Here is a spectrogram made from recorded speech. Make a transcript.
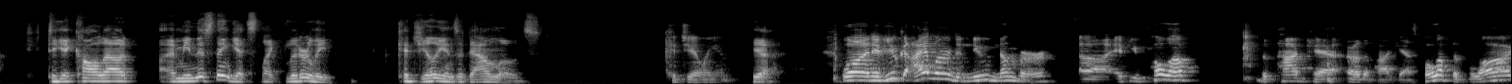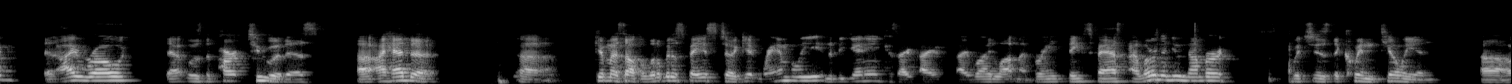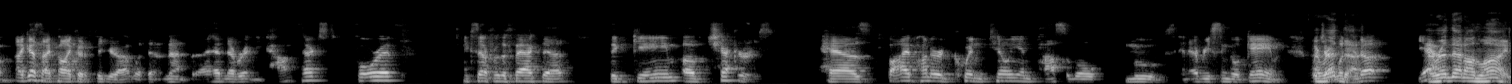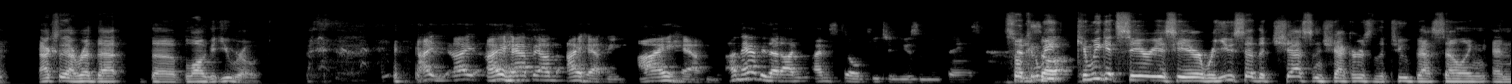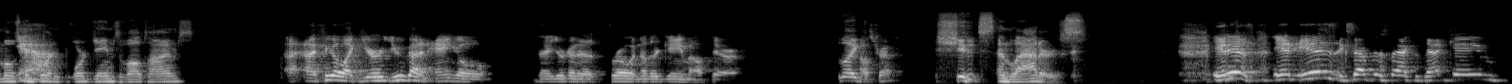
To get called out. I mean, this thing gets like literally cajillions of downloads. Cajillion. Yeah. Well, and if you, I learned a new number. Uh, if you pull up the podcast or the podcast, pull up the blog that I wrote. That was the part two of this. Uh, I had to uh, give myself a little bit of space to get rambly in the beginning because I, I, I write a lot. My brain thinks fast. I learned a new number, which is the quintillion. Um, I guess I probably could have figured out what that meant, but I had never any context for it, except for the fact that the game of checkers has 500 quintillion possible moves in every single game. I read looked that. Yeah, I read that online. Actually, I read that the blog that you wrote. I, I, I happy. I'm, I happy. I happy. I'm happy that I'm, I'm still teaching you some new things. So And can so- we can we get serious here? Where you said that chess and checkers are the two best selling and most Yeah. important board games of all times? I, I feel like you're, you've got an angle that you're going to throw another game out there. Like Mousetrap. chutes and ladders. It is. It is, except for the fact that that game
